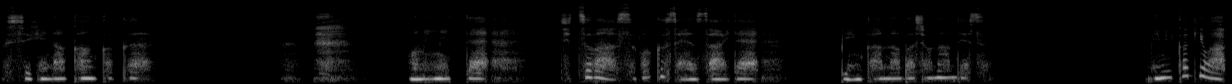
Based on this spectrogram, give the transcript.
不思議な感覚。お耳って実はすごく繊細で敏感な場所なんです。耳かきは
